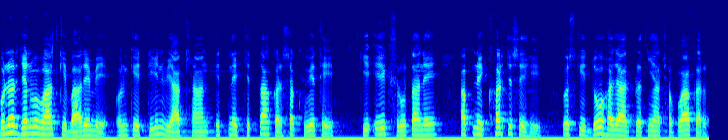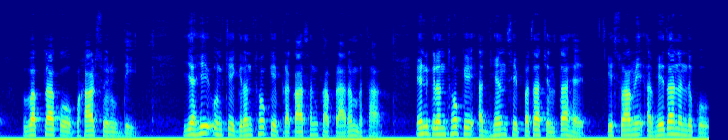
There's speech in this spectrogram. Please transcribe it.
पुनर्जन्मवाद के बारे में उनके तीन व्याख्यान इतने चित्ताकर्षक हुए थे कि एक श्रोता ने अपने खर्च से ही उसकी दो हज़ार प्रतियाँ छपवाकर वक्ता को उपहार स्वरूप दी। यही उनके ग्रंथों के प्रकाशन का प्रारंभ था। इन ग्रंथों के अध्ययन से पता चलता है कि स्वामी अभेदानंद को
